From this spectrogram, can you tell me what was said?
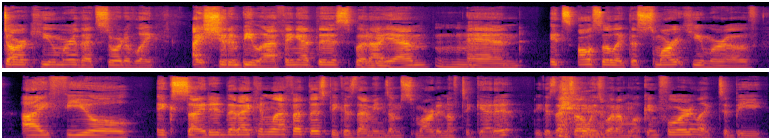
dark humor that's sort of like I shouldn't be laughing at this, but I am, and it's also like the smart humor of I feel excited that I can laugh at this because that means I'm smart enough to get it because that's always what I'm looking for, like to be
